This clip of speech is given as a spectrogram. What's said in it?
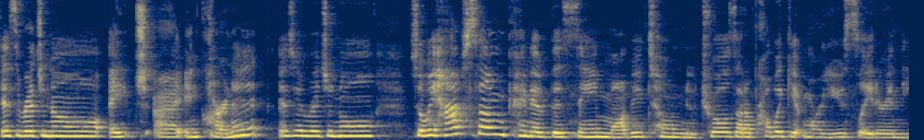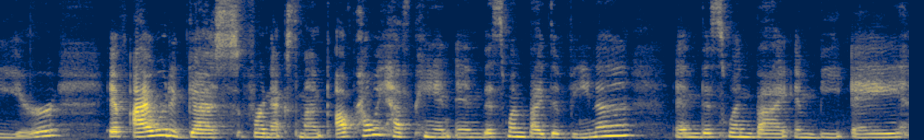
is original. H.I. Incarnate is original. So we have some kind of the same mauve tone neutrals that'll probably get more use later in the year. If I were to guess for next month, I'll probably have pan in this one by Divina and this one by MBA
